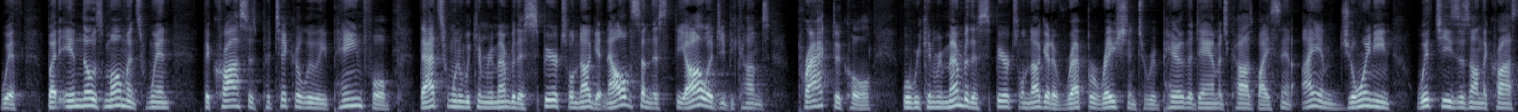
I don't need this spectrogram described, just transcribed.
with. But in those moments when the cross is particularly painful, that's when we can remember this spiritual nugget. Now, all of a sudden, this theology becomes practical where we can remember this spiritual nugget of reparation to repair the damage caused by sin. I am joining with Jesus on the cross,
